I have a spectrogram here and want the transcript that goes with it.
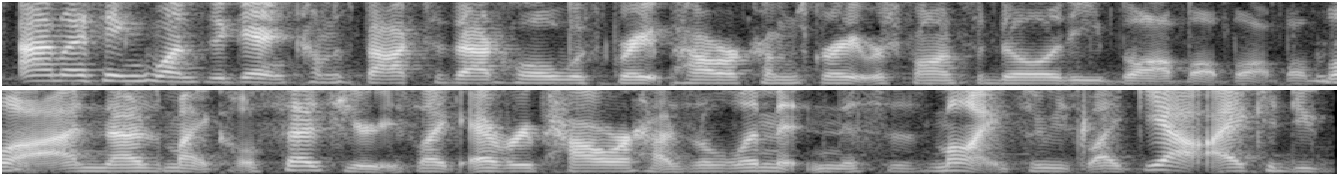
And I think once again comes back to that whole with great power comes great responsibility, blah blah blah blah blah. And as Michael says here, he's like every power has a limit, and this is mine. So he's like, yeah, I could do,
